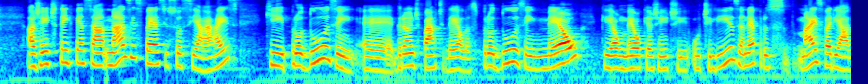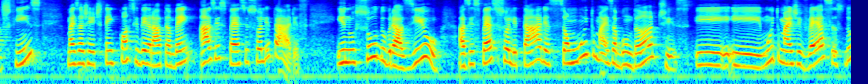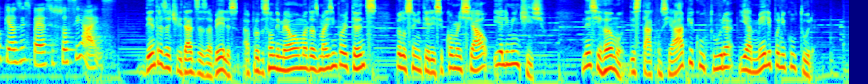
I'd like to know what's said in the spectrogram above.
a gente tem que pensar nas espécies sociais que produzem, é, grande parte delas, produzem mel que é o mel que a gente utiliza né, para os mais variados fins, mas a gente tem que considerar também as espécies solitárias. E no sul do Brasil, as espécies solitárias são muito mais abundantes e, e muito mais diversas do que as espécies sociais. Dentre as atividades das abelhas, a produção de mel é uma das mais importantes pelo seu interesse comercial e alimentício. Nesse ramo, destacam-se a apicultura e a meliponicultura.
